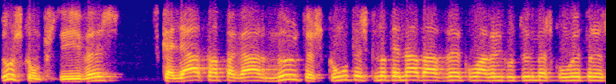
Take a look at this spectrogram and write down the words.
dos combustíveis, se calhar estão a pagar muitas contas que não têm nada a ver com a agricultura, mas com outras,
